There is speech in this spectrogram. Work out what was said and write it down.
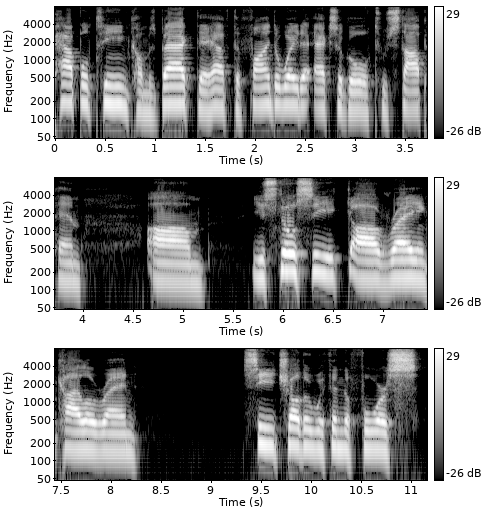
Palpatine comes back. They have to find a way to Exegol to stop him. Um, you still see uh, Rey and Kylo Ren see each other within the Force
